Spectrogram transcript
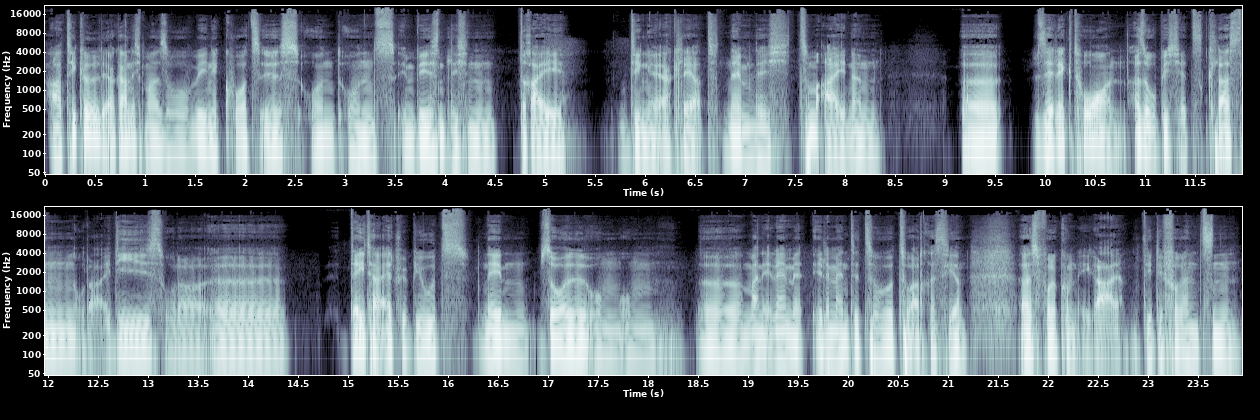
Artikel, der gar nicht mal so wenig kurz ist und uns im Wesentlichen drei Dinge erklärt. Nämlich zum einen äh, Selektoren, also ob ich jetzt Klassen oder IDs oder äh, Data Attributes nehmen soll, um, um äh, meine Ele Elemente zu, zu adressieren, das ist vollkommen egal. Die Differenzen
